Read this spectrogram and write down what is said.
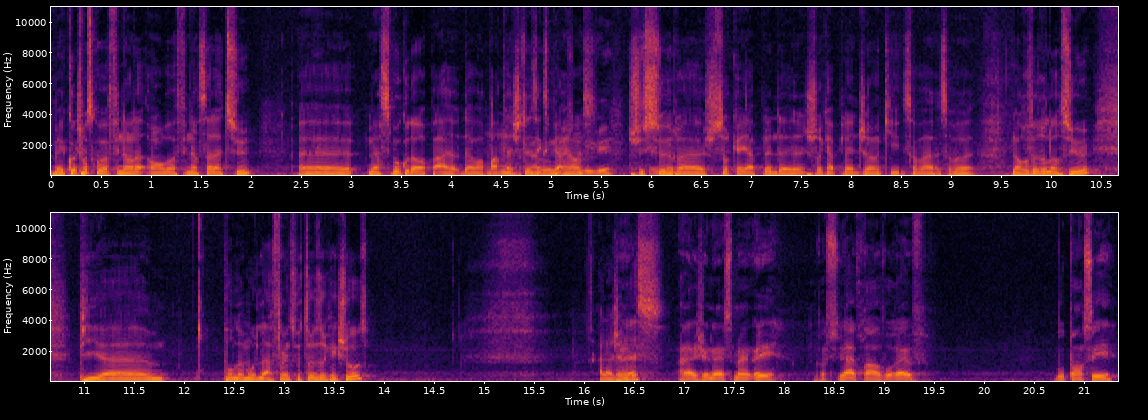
Ben écoute, je pense qu'on va finir, là- on va finir ça là-dessus. Euh, merci beaucoup d'avoir par- d'avoir partagé tes Ah expériences. Je suis sûr, euh, je suis sûr qu'il y a plein de, je suis sûr qu'il y a plein de gens qui, ça va, ça va leur ouvrir leurs yeux. Puis euh, pour le mot de la fin, tu veux dire quelque chose? À la jeunesse? À la jeunesse, man, hey, continuez à croire à vos rêves, vos pensées,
